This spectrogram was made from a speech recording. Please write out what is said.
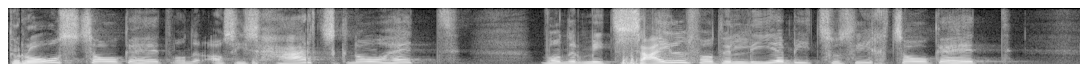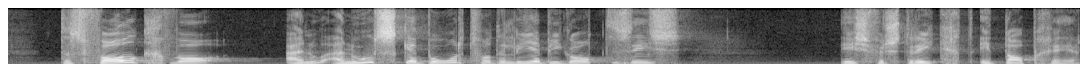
großgezogen hat, wo er an sein Herz genommen hat, wo er mit Seil von der Liebe zu sich gezogen hat. Das Volk, das eine Ausgeburt von der Liebe Gottes ist, ist verstrickt in die Abkehr.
